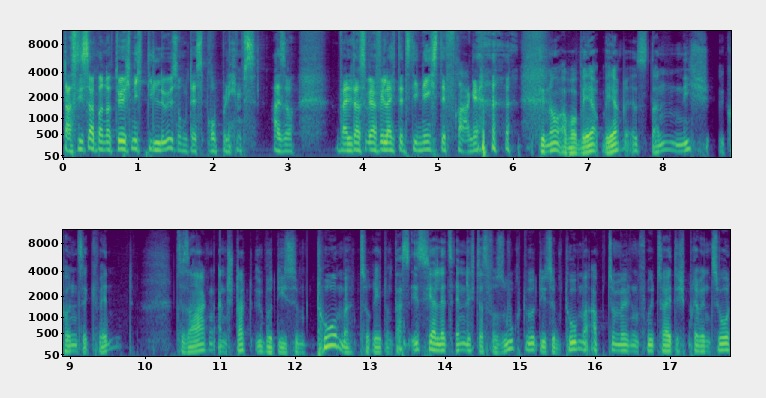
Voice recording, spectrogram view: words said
Das ist aber natürlich nicht die Lösung des Problems. Also, weil das wäre vielleicht jetzt die nächste Frage. genau, aber wär, wäre es dann nicht konsequent, zu sagen, anstatt über die Symptome zu reden, und das ist ja letztendlich, dass versucht wird, die Symptome abzumildern, frühzeitig Prävention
